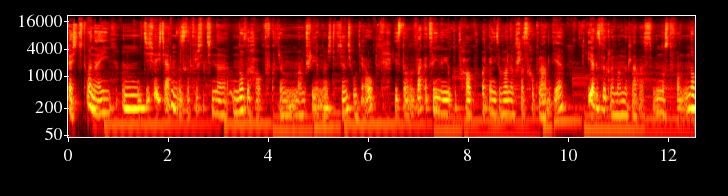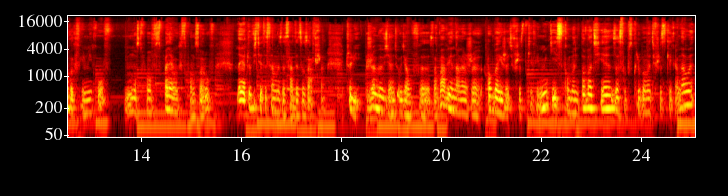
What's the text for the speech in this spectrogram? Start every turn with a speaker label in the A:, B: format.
A: Cześć, tu Anai. Mm, Dzisiaj chciałabym Was zaprosić na nowy hop, w którym mam przyjemność wziąć udział. Jest to wakacyjny YouTube hop organizowany przez Hoplandię. I jak zwykle mamy dla Was mnóstwo nowych filmików, mnóstwo wspaniałych sponsorów, no i oczywiście te same zasady co zawsze. Czyli, żeby wziąć udział w zabawie, należy obejrzeć wszystkie filmiki, skomentować je, zasubskrybować wszystkie kanały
